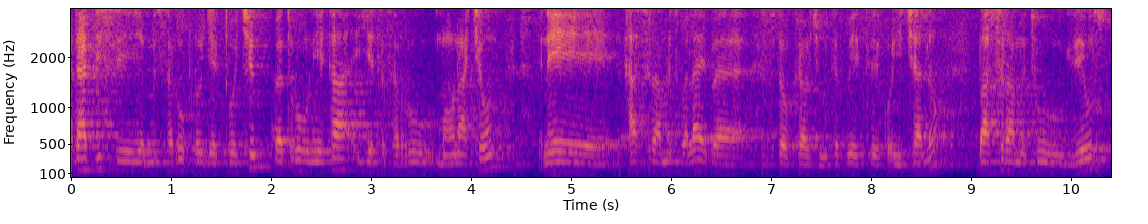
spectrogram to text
አዳዲስ የሚሰሩ ፕሮጀክቶችም በጥሩ ሁኔታ እየተሰሩ መሆናቸውን እኔ ከአስር ዓመት በላይ በሕዝብ ተወካዮች ምክር ቤት ቆይቻለሁ። በአስር ዓመቱ ጊዜ ውስጥ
